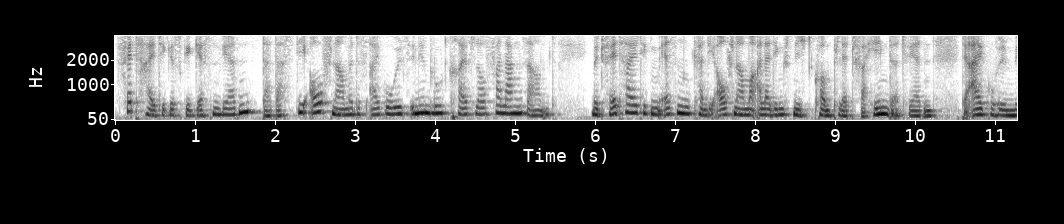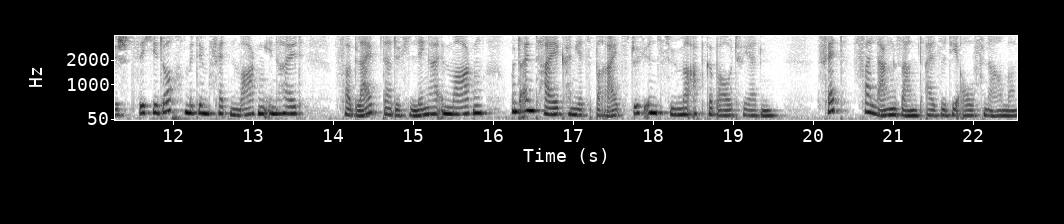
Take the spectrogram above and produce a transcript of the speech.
Fetthaltiges gegessen werden, da das die Aufnahme des Alkohols in den Blutkreislauf verlangsamt. Mit fetthaltigem Essen kann die Aufnahme allerdings nicht komplett verhindert werden. Der Alkohol mischt sich jedoch mit dem fetten Mageninhalt, verbleibt dadurch länger im Magen und ein Teil kann jetzt bereits durch Enzyme abgebaut werden. Fett verlangsamt also die Aufnahme.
